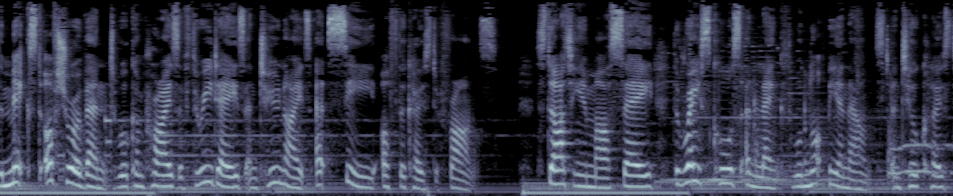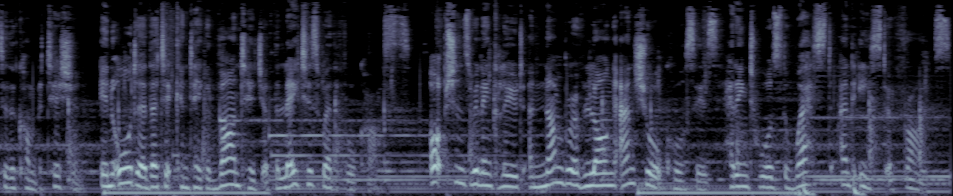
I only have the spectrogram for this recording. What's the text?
The mixed offshore event will comprise of three days and two nights at sea off the coast of France. Starting in Marseille, the race course and length will not be announced until close to the competition, in order that it can take advantage of the latest weather forecasts. Options will include a number of long and short courses heading towards the west and east of France.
